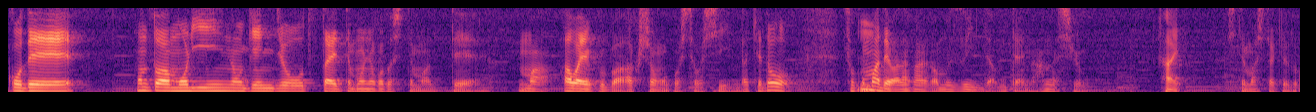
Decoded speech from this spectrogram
こで本当は森の現状を伝えて森のこと知ってもらってまああわよくばアクションを起こしてほしいんだけどそこまではなかなかむずいんだみたいな話をはい。してましたけど。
